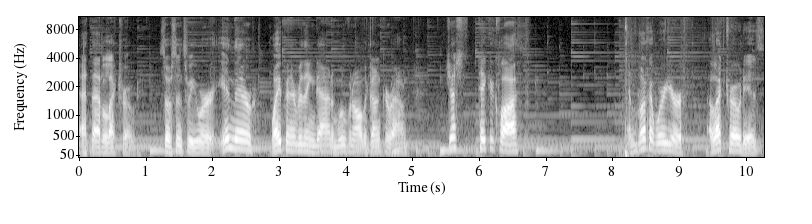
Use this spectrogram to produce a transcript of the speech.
at that electrode. So since we were in there wiping everything down and moving all the gunk around, just take a cloth and look at where your electrode is.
